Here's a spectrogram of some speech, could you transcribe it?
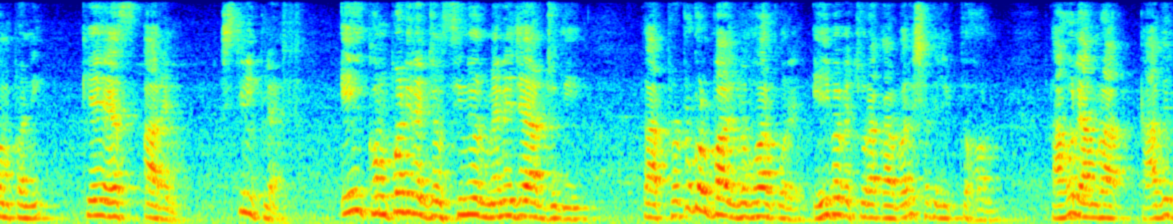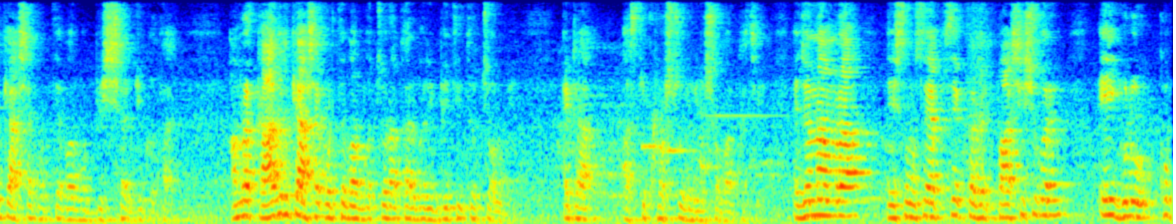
company, K S R M, steel plant. এই কোম্পানির একজন সিনিয়র ম্যানেজার যদি তার প্রোটোকল পাস ব্যবহার করে, এইভাবে চোরা কারবারির সাথে লিপ্ত হন তাহলে আমরা কাদেরকে আশা করতে পারব বিশ্বাসযোগ্যতা? আমরা কাদেরকে আশা করতে পারব চোরা কারবারি ব্যতীত চলবে? এটা আজকে প্রশ্ন রইল সবার কাছে। এজন্য আমরা যে সমস্ত অ্যাপসেক তাদের পাস ইস্যু করেন, এইগুলো খুব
